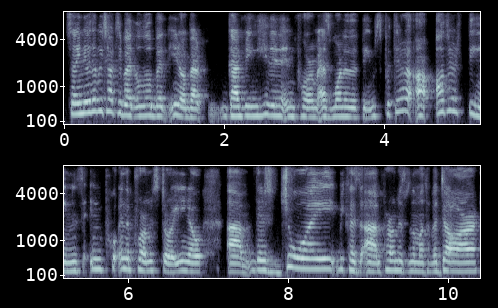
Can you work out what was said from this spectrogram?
so I know that we talked about a little bit, you know, about God being hidden in Purim as one of the themes, but there are other themes in in the Purim story. You know, um, there's joy because um, Purim is in the month of Adar,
